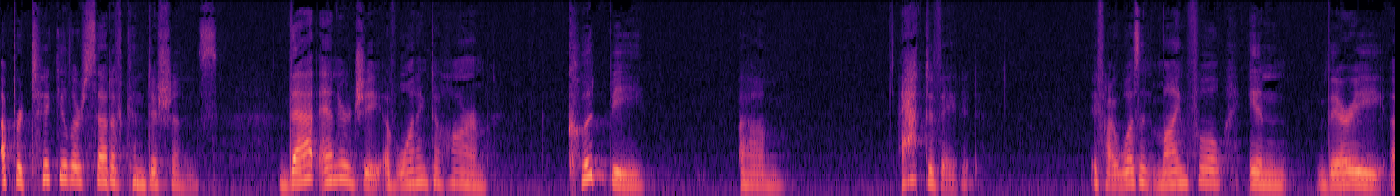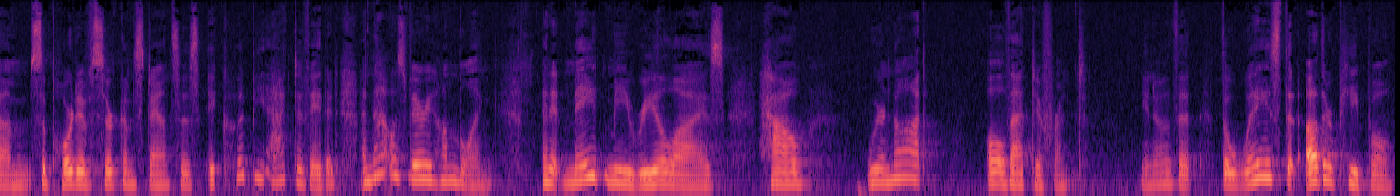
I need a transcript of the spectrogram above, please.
a particular set of conditions, that energy of wanting to harm could be um, activated. If I wasn't mindful in very um, supportive circumstances, it could be activated. And that was very humbling. And it made me realize how we're not all that different. You know, that the ways that other people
